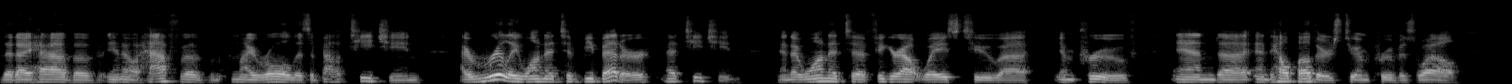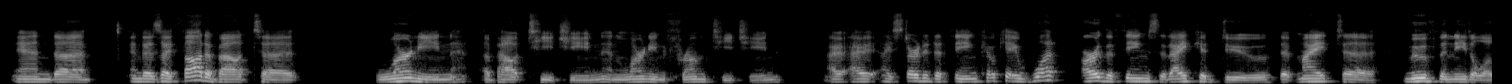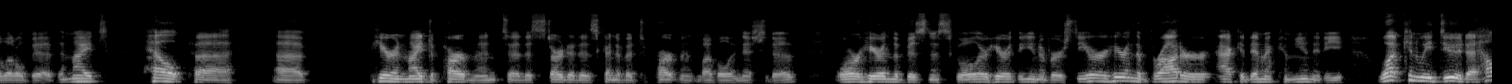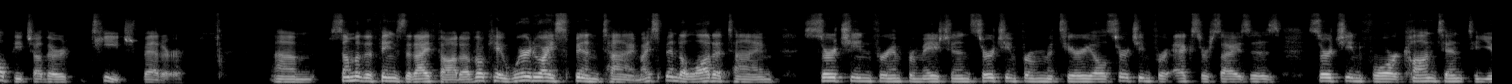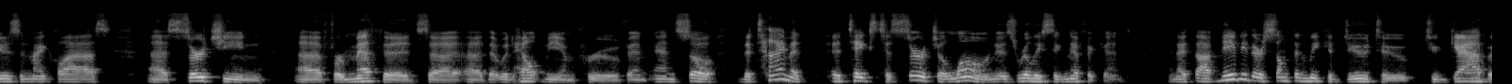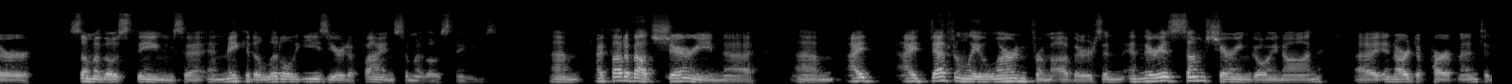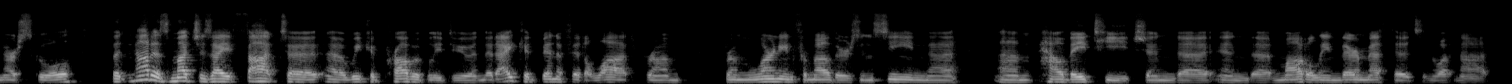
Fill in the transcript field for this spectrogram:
that I have of, you know, half of my role is about teaching, I really wanted to be better at teaching. And I wanted to figure out ways to uh, improve and, uh, and help others to improve as well. And, uh, and as I thought about uh, learning about teaching and learning from teaching, I, I, I, started to think, okay, what are the things that I could do that might uh, move the needle a little bit, that might help uh, uh, here in my department. Uh, this started as kind of a department level initiative, or here in the business school, or here at the university, or here in the broader academic community. What can we do to help each other teach better? Um, some of the things that I thought of, okay, where do I spend time? I spend a lot of time searching for information, searching for material, searching for exercises, searching for content to use in my class, uh, searching uh, for methods uh, uh that would help me improve. And, and so the time it, it takes to search alone is really significant. And I thought maybe there's something we could do to, to gather some of those things and make it a little easier to find some of those things. Um, I thought about sharing. Uh, um, I, I definitely learn from others and, and there is some sharing going on uh, in our department, in our school, but not as much as I thought uh, uh we could probably do and that I could benefit a lot from, from learning from others and seeing uh, um, how they teach and, uh, and modeling their methods and whatnot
